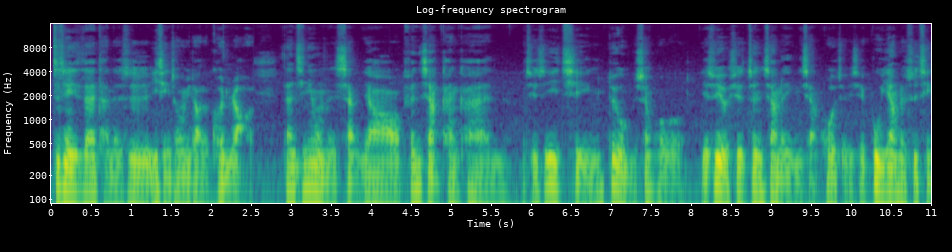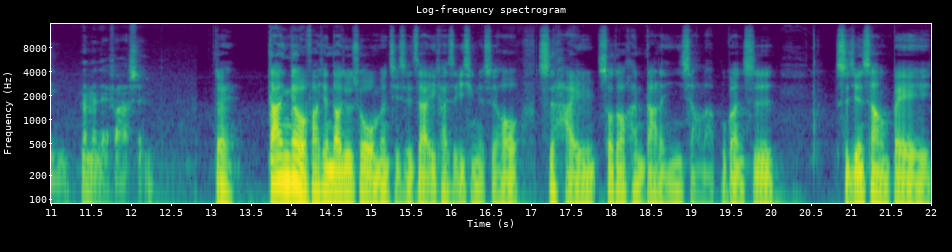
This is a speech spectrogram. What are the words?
之前一直在谈的是疫情中遇到的困扰，但今天我们想要分享看看，其实疫情对我们生活也是有些正向的影响，或者一些不一样的事情慢慢在发生。对。大家应该有发现到，就是说，我们其实，在一开始疫情的时候，是还受到很大的影响了。不管是时间上被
